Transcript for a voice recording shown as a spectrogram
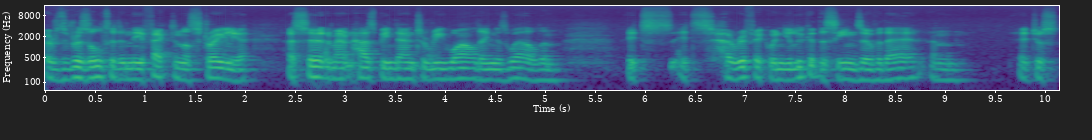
has resulted in the effect in Australia, a certain amount has been down to rewilding as well. And it's, it's horrific when you look at the scenes over there and it just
